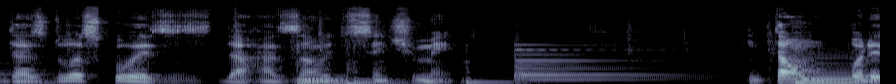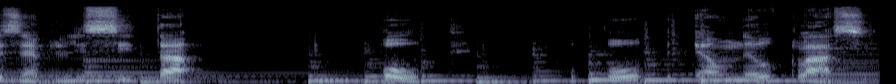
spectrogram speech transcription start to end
das duas coisas, da razão e do sentimento. Então, por exemplo, ele cita Pope. O Pope é um neoclássico,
